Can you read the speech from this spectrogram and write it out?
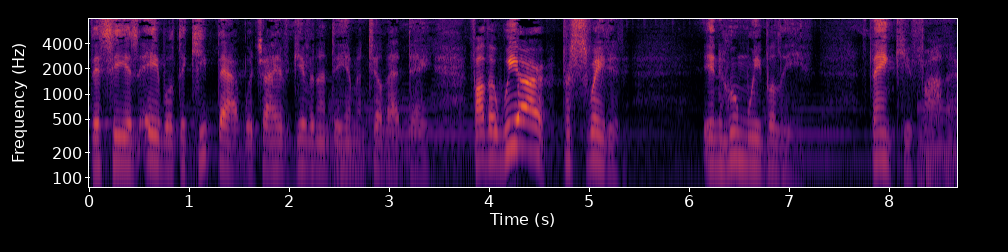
that he is able to keep that which I have given unto him until that day. Father, we are persuaded in whom we believe. Thank you, Father,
